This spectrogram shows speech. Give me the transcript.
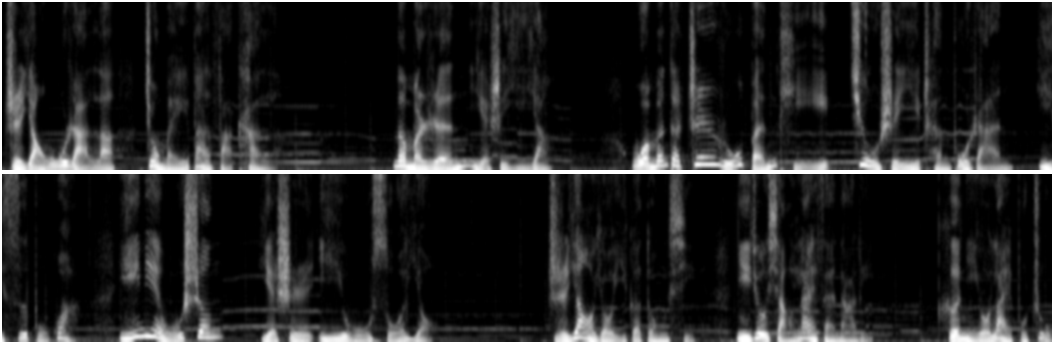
只要污染了，就没办法看了。那么人也是一样，我们的真如本体就是一尘不染，一丝不挂，一念无生，也是一无所有。只要有一个东西，你就想赖在那里，可你又赖不住，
